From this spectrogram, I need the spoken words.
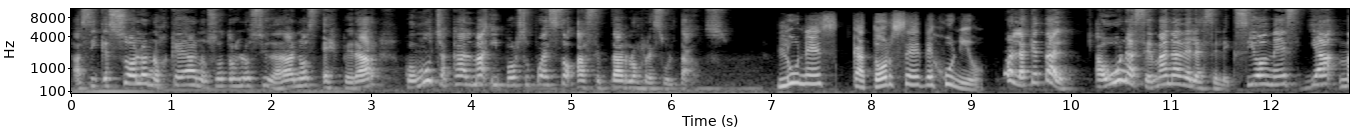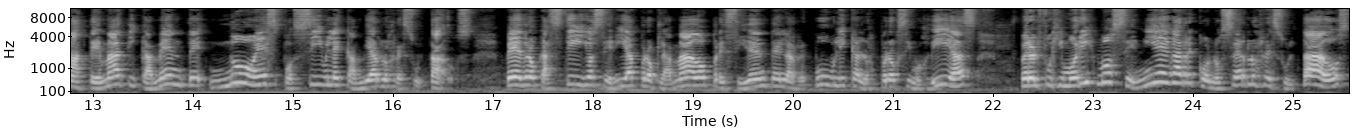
así que solo nos queda a nosotros los ciudadanos esperar con mucha calma y por supuesto aceptar los resultados. Lunes 14 de junio. Hola, ¿qué tal? A una semana de las elecciones ya matemáticamente no es posible cambiar los resultados. Pedro Castillo sería proclamado presidente de la República en los próximos días, pero el Fujimorismo se niega a reconocer los resultados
